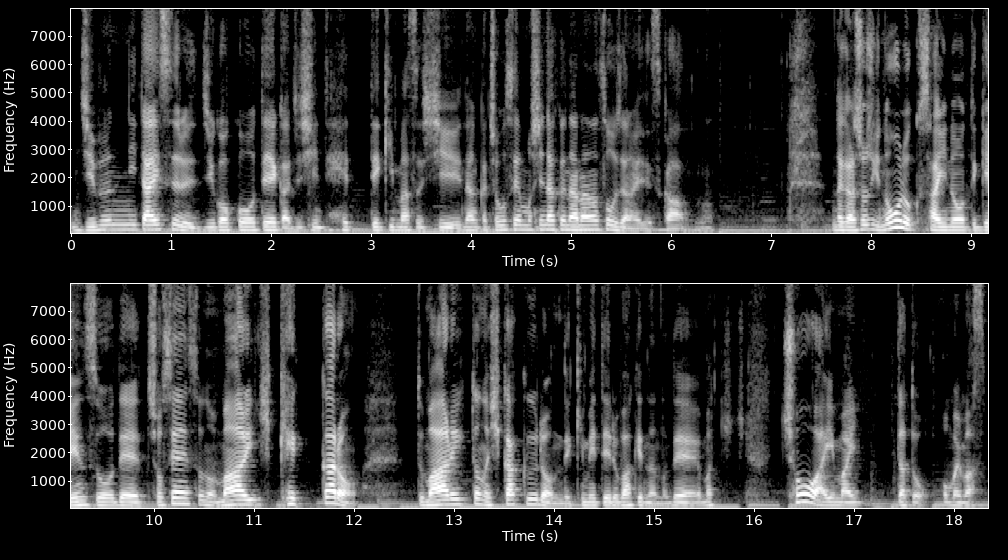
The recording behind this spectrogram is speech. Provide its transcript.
自分に対する自己肯定感自信って減ってきますしなんか挑戦もしなくならなそうじゃないですか。だから正直能力才能って幻想で所詮その周り結果論周りとの比較論で決めてるわけなので、まあ、超曖昧だと思います。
